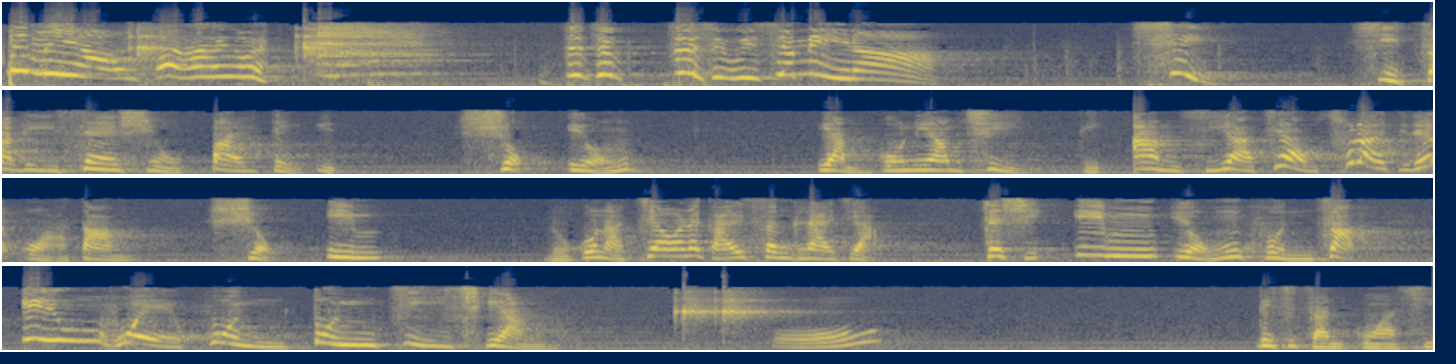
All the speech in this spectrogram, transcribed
不妙！哎呦喂，这这这是为什么啦？此是十二生肖排第一，属羊。也毋过鸟鼠伫暗时啊，才有出来一个活动，属阴。如果若照安尼甲伊算起来食，这是阴阳混杂，幽会混沌之强。哦，你这阵官司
